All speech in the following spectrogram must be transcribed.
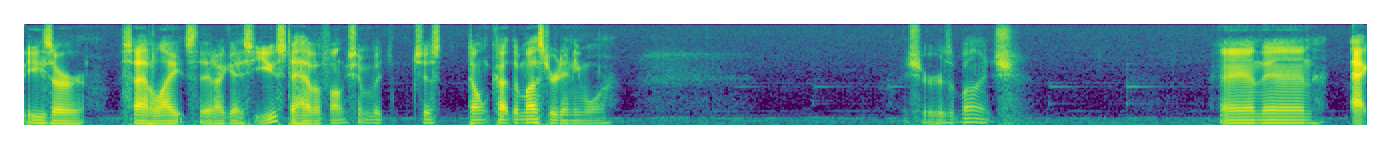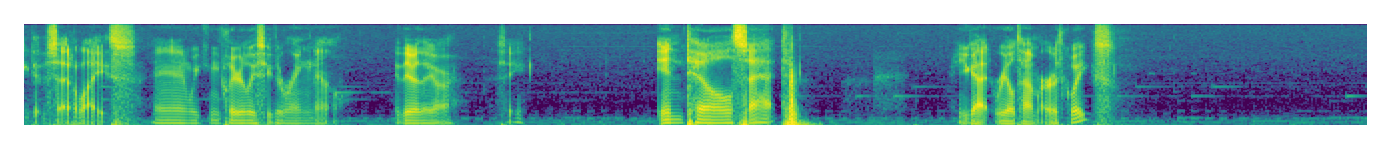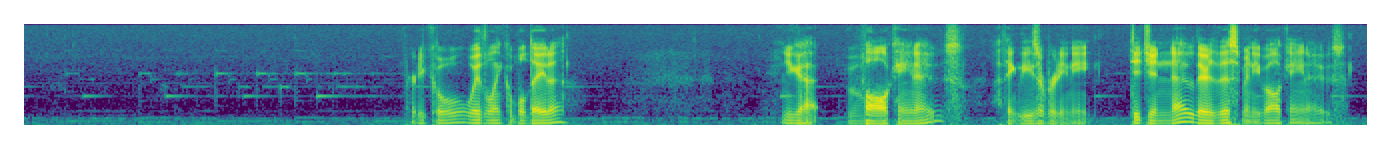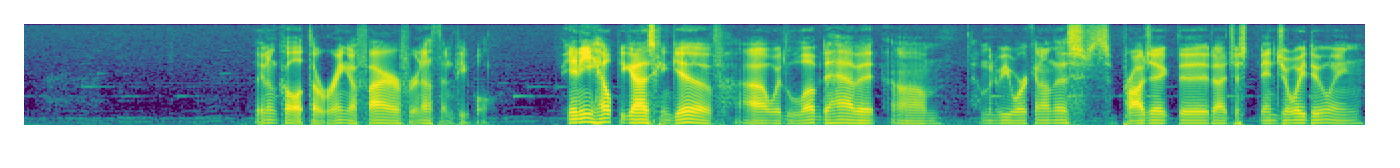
These are satellites that I guess used to have a function but just don't cut the mustard anymore. Sure is a bunch and then active satellites. And we can clearly see the ring now. There they are. See? Intelsat. You got real-time earthquakes. Pretty cool with linkable data. You got volcanoes. I think these are pretty neat. Did you know there are this many volcanoes they don't call it the Ring of Fire for nothing, people. Any help you guys can give, I would love to have it. Um, I'm going to be working on this. Project that I just enjoy doing.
